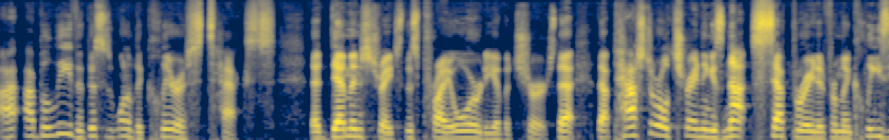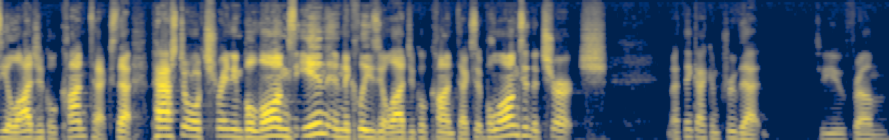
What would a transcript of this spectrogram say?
I, I believe that this is one of the clearest texts that demonstrates this priority of a church. That, that pastoral training is not separated from ecclesiological context. That pastoral training belongs in an ecclesiological context, it belongs in the church. And I think I can prove that to you from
